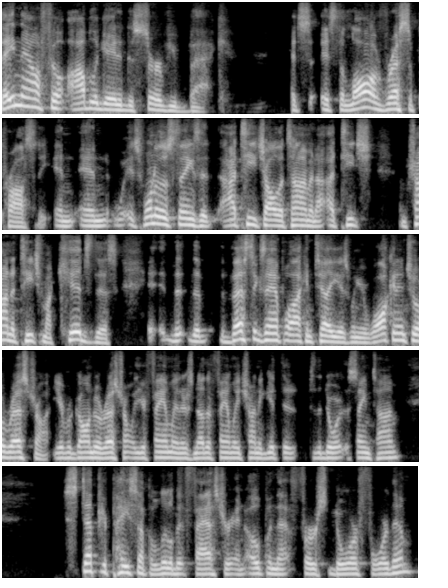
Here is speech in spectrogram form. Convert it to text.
they now feel obligated to serve you back. It's it's the law of reciprocity, and and it's one of those things that I teach all the time, and I, teach. I'm trying to teach my kids this. The, the, the best example I can tell you is when you're walking into a restaurant. You ever gone to a restaurant with your family, and there's another family trying to get to, to the door at the same time? Step your pace up a little bit faster and open that first door for them.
